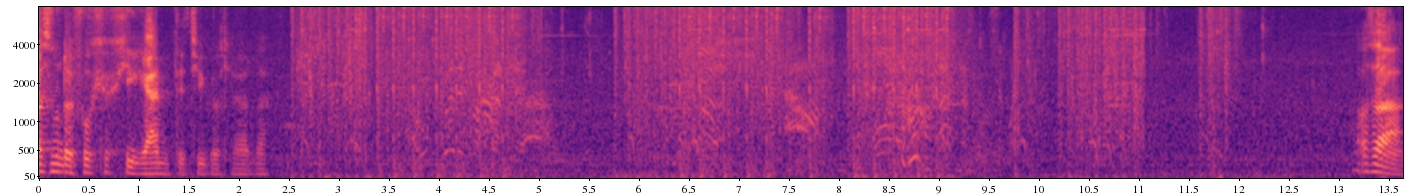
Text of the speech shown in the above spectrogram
es un refugio gigante, chicos, la verdad. Vamos a...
